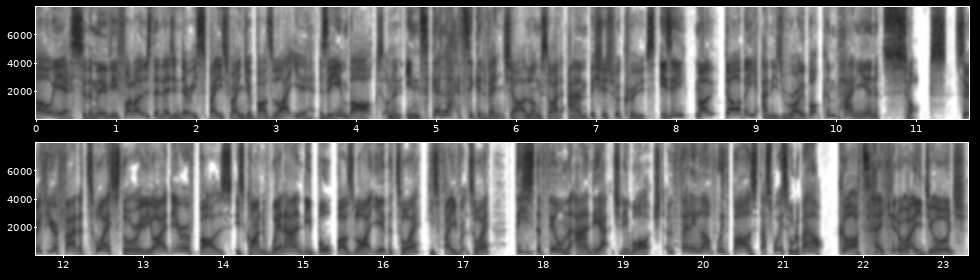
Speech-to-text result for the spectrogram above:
Oh, yes. So the movie follows the legendary space ranger Buzz Lightyear as he embarks on an intergalactic adventure alongside ambitious recruits Izzy, Mo, Darby, and his robot companion, Socks. So if you're a fan of Toy Story, the idea of Buzz is kind of when Andy bought Buzz Lightyear the toy, his favourite toy. This is the film that Andy actually watched and fell in love with Buzz. That's what it's all about. God, take it away, George.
